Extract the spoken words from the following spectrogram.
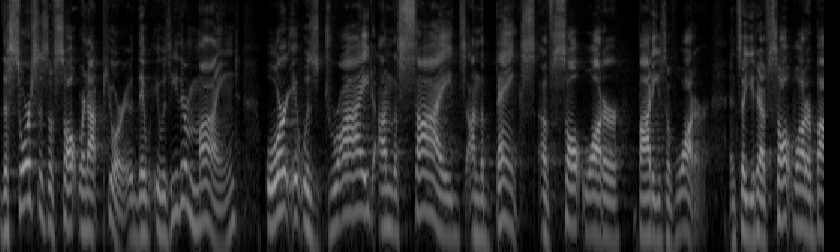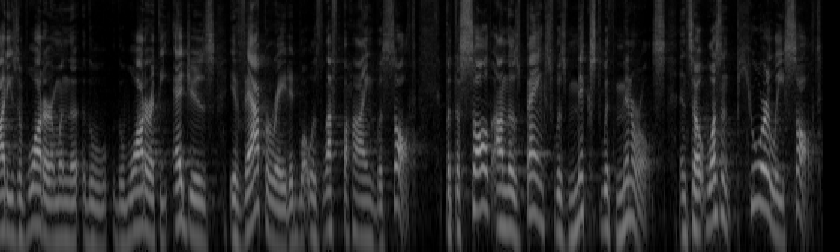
the sources of salt were not pure. It, they, it was either mined or it was dried on the sides, on the banks of saltwater bodies of water. And so you'd have saltwater bodies of water, and when the, the, the, water at the edges evaporated, what was left behind was salt. But the salt on those banks was mixed with minerals, and so it wasn't purely salt.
